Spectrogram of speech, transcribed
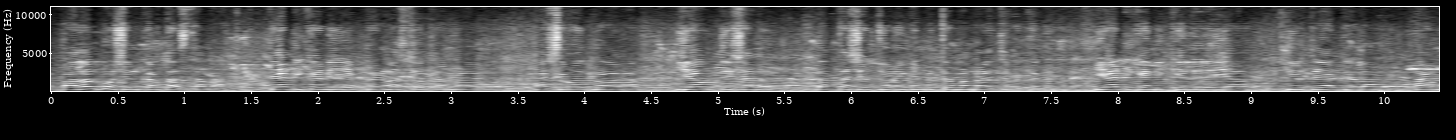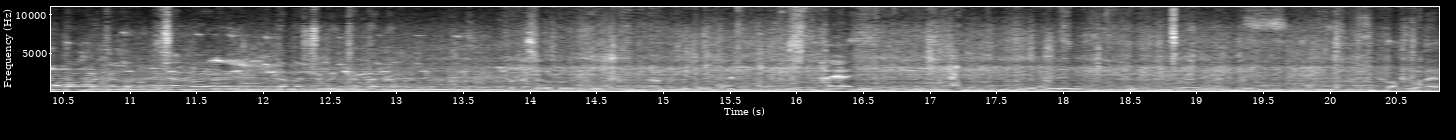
पालनपोषण करत असताना त्या ठिकाणी एक प्रेरणास्त्रोत्र मिळावं आशीर्वाद मिळावा या उद्देशानं दत्ताशेठ जोरंगी मित्रमंडळाच्या वतीनं या ठिकाणी केलेल्या या तीर्थयात्रेला फार मोठा प्रचंड प्रतिसाद मिळाला आहे. त्यांना शुभेच्छा. धन्यवाद. はいはい学校内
